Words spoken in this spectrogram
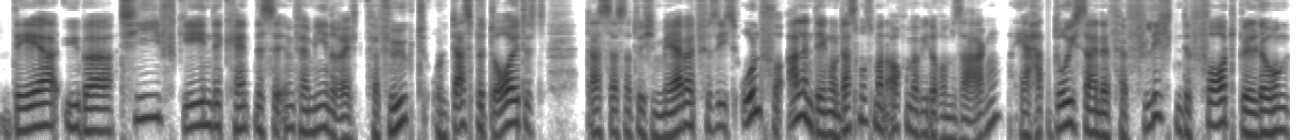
der über tiefgehende Kenntnisse im Familienrecht verfügt. Und das bedeutet, dass das natürlich ein Mehrwert für sie ist und vor allen Dingen, und das muss man auch immer wiederum sagen, er hat durch seine verpflichtende Fortbildung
